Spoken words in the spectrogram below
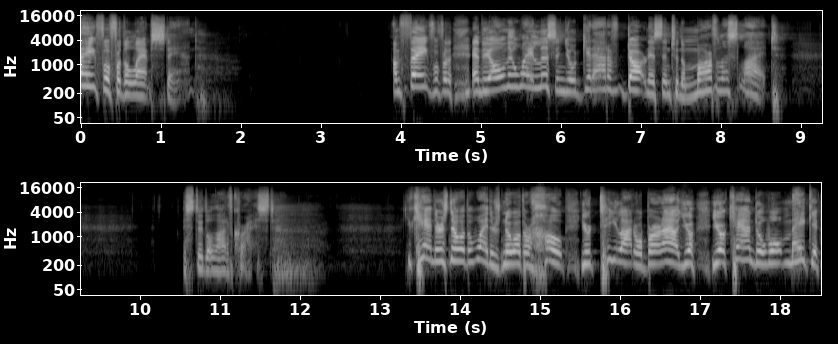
thankful for the lampstand. I'm thankful for the, and the only way, listen, you'll get out of darkness into the marvelous light is through the light of Christ. You can't, there's no other way. There's no other hope. Your tea light will burn out. Your, your candle won't make it.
